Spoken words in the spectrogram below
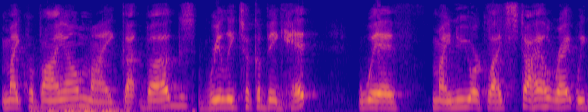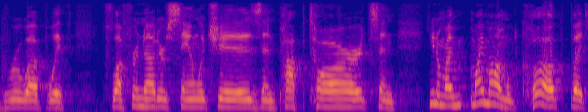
microbiome, my gut bugs, really took a big hit with my New York lifestyle, right? We grew up with fluffernutter sandwiches and Pop Tarts. And, you know, my, my mom would cook, but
